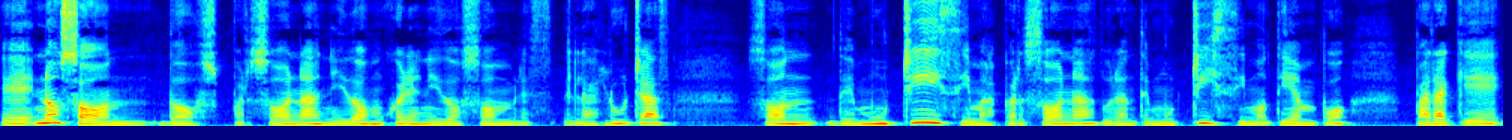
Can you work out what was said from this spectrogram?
Eh, no son dos personas, ni dos mujeres, ni dos hombres. Las luchas son de muchísimas personas durante muchísimo tiempo para que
